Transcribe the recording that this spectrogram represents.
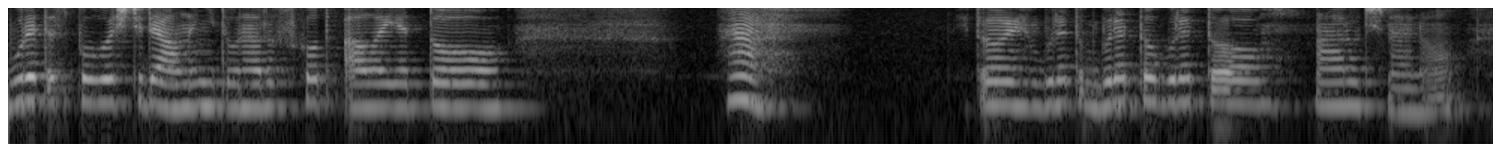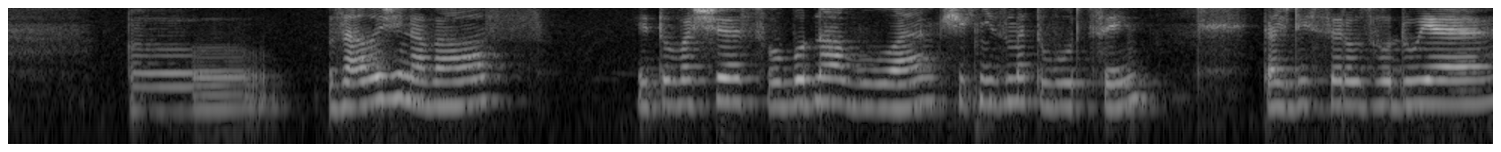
budete spolu ještě dál, není to na rozchod, ale je to... Ah, je to, bude to, bude to, bude to náročné, no. Uh, záleží na vás, je to vaše svobodná vůle, všichni jsme tvůrci, každý se rozhoduje,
